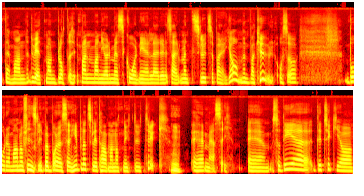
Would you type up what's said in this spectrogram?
där man, du vet, man, blott, man, man gör det mest corny eller så här, men till slut så bara, ja men vad kul! Och så borrar man och finslipar borrar och sen helt plötsligt har man något nytt uttryck mm. eh, med sig. Eh, så det, det tycker jag,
